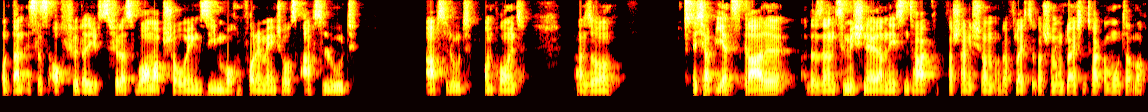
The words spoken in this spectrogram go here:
Und dann ist das auch für das, für das Warm-Up-Showing sieben Wochen vor den Main-Shows absolut, absolut on point. Also ich habe jetzt gerade also dann ziemlich schnell am nächsten Tag wahrscheinlich schon oder vielleicht sogar schon am gleichen Tag am Montag noch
